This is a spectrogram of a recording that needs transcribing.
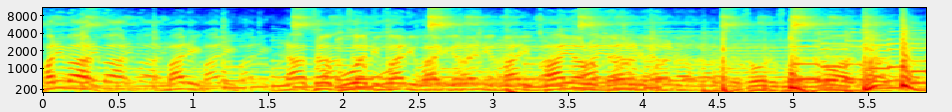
ફરીવાર મારી નાથ ભુવાની મારી વાડી ગલાની મારી માયાળો મેરડી બનાવવા સો રૂપિયા.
